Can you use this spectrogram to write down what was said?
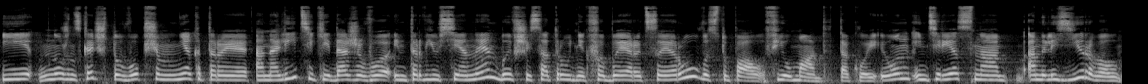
И нужно сказать, что, в общем, некоторые аналитики, даже в интервью CNN бывший сотрудник ФБР и ЦРУ выступал, Фил Мад такой, и он интересно анализировал,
